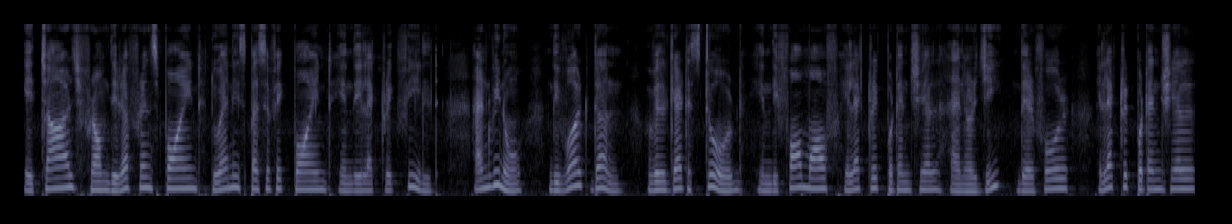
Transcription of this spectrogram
a charge from the reference point to any specific point in the electric field. And we know the work done will get stored in the form of electric potential energy. Therefore, electric potential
